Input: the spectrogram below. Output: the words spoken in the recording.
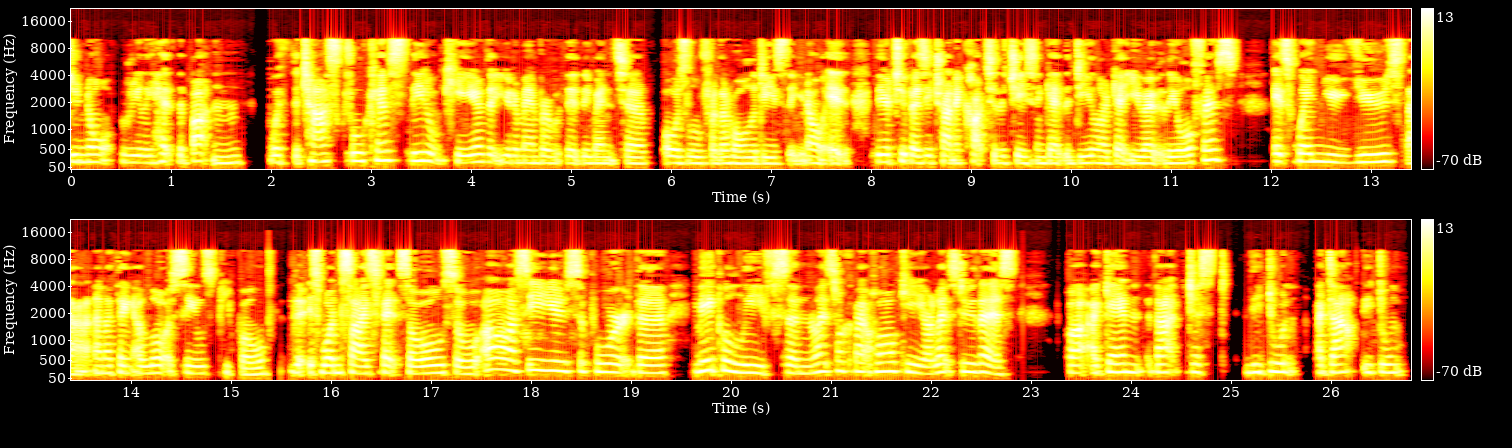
do not really hit the button with the task focus. They don't care that you remember that they went to Oslo for their holidays, that, you know, it, they're too busy trying to cut to the chase and get the deal or get you out of the office. It's when you use that. And I think a lot of salespeople, that it's one size fits all. So, oh, I see you support the Maple Leafs and let's talk about hockey or let's do this. But again, that just, they don't adapt, they don't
